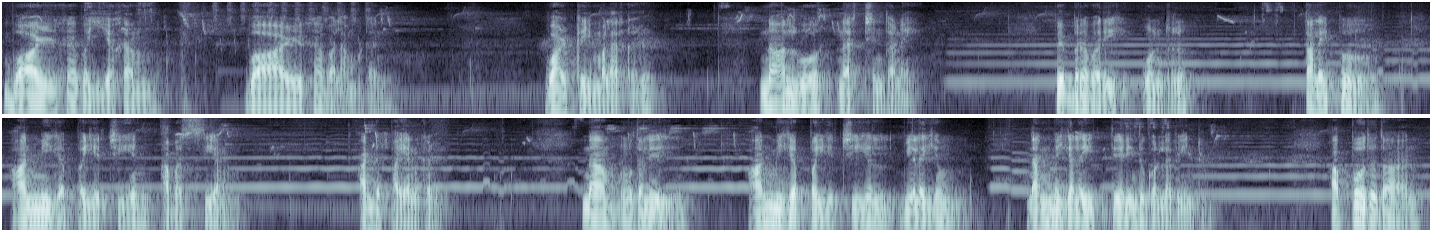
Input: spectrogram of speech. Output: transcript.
வாழ்க வையகம் வாழ்க வளமுடன். வாழ்க்கை மலர்கள் நாள் ஓர் நற்சிந்தனை. பிப்ரவரி ஒன்று. தலைப்பு ஆன்மீக பயிற்சியின் அவசியம். அண்டு பயன்கள். நாம் முதலில் ஆன்மீக பயிற்சியில் விளையும் நன்மைகளை தெரிந்து கொள்ள வேண்டும். அப்போதுதான்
